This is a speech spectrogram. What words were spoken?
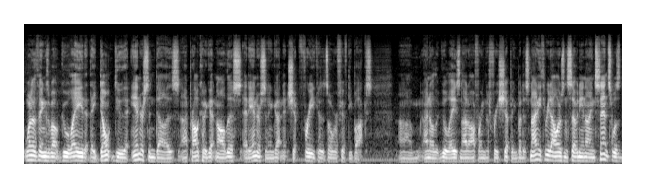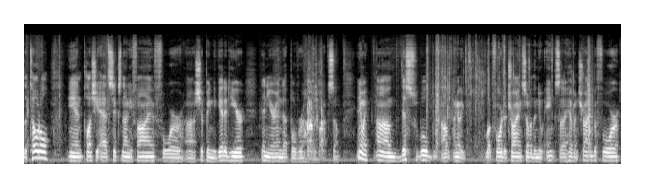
one of the things about Goulet that they don't do that Anderson does, I probably could have gotten all this at Anderson and gotten it shipped free because it's over 50 bucks. Um, I know that Goulet is not offering the free shipping, but it's $93.79 was the total, and plus you add $6.95 for uh, shipping to get it here, then you end up over 100 bucks. So anyway, um, this will i am going to look forward to trying some of the new inks that I haven't tried before.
